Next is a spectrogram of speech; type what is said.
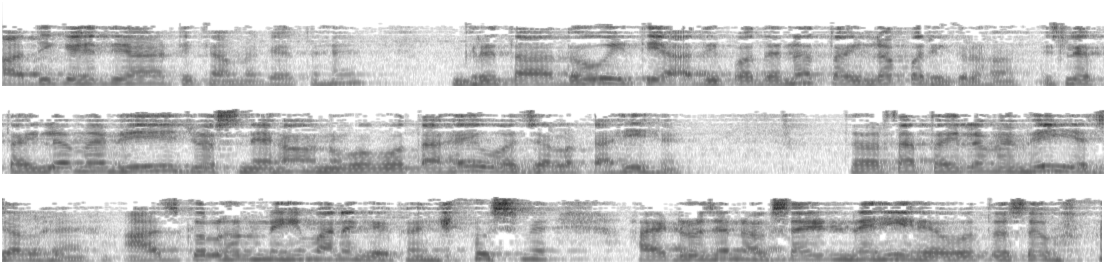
आदि कह दिया टीका में कहते हैं घृता दौ इति आदि पद न तैल परिग्रह। इसलिए तैल में भी जो स्नेह अनुभव होता है, वह जल का ही है। तो अर्थात तैल में भी ये जल है। आजकल हम नहीं मानेंगे, कहेंगे उसमें हाइड्रोजन ऑक्साइड नहीं है, वो तो सब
